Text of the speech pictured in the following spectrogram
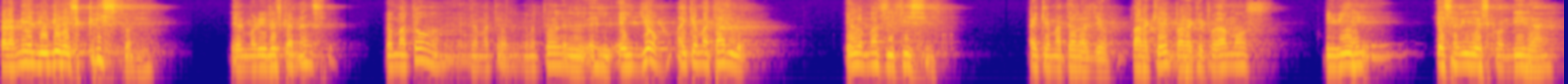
para mí el vivir es Cristo y el morir es ganancia. Lo mató, lo mató, lo mató el, el yo, hay que matarlo. Es lo más difícil. Hay que matar al yo. ¿Para qué? Para que podamos vivir esa vida escondida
